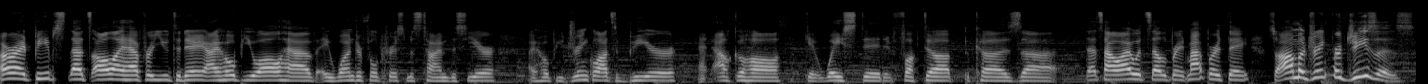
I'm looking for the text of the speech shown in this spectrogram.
all right, peeps, that's all I have for you today. I hope you all have a wonderful Christmas time this year. I hope you drink lots of beer and alcohol, get wasted and fucked up because uh, that's how I would celebrate my birthday. So I'm a drink for Jesus.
